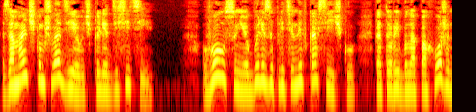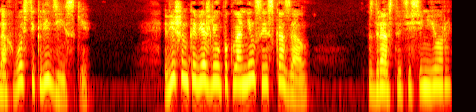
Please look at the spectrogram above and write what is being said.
За мальчиком шла девочка лет десяти. Волосы у нее были заплетены в косичку, которая была похожа на хвостик редиски. Вишенка вежливо поклонился и сказал, «Здравствуйте, сеньоры.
